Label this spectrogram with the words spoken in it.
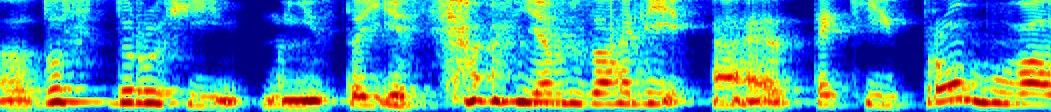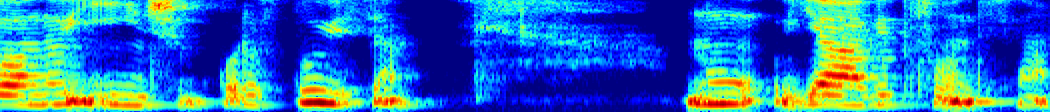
е, Досить дорогий, мені здається. Я взагалі е, такий пробувала, ну і іншим користуюся. Ну, я від сонця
